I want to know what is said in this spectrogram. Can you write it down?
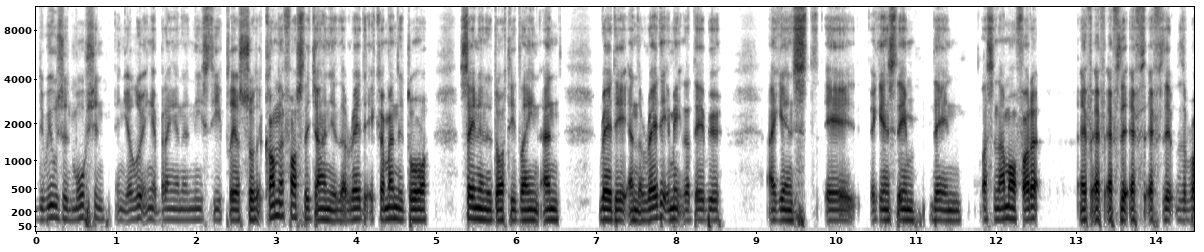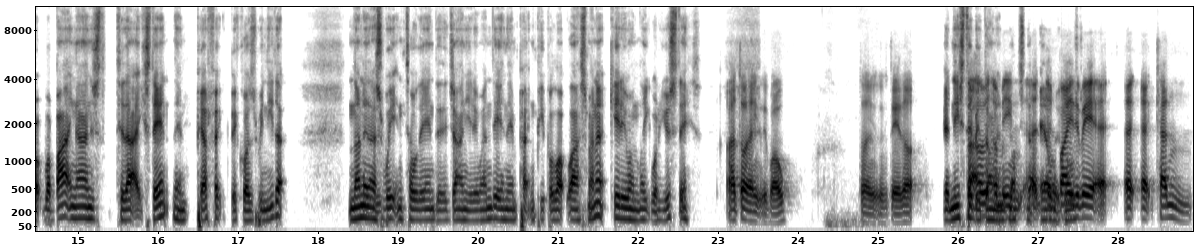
the wheels in motion and you're looking at bringing in these three players so that come the first of January they're ready to come in the door, signing the dotted line and ready and they're ready to make their debut against uh, against them, then listen, I'm all for it. If if if the, if if the, the, we're batting hands to that extent, then perfect because we need it. None of this waiting until the end of the January window and then picking people up last minute. Carry on like we're used to. I don't think they will. don't think they'll do that. It needs to be But, done. I mean, and, and by the way, it, it, it can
